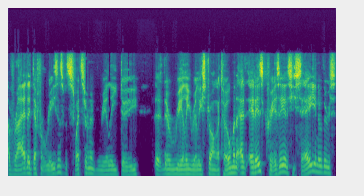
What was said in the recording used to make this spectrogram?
a variety of different reasons. But Switzerland really do. They're really, really strong at home, and it, it is crazy, as you say. You know, there's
